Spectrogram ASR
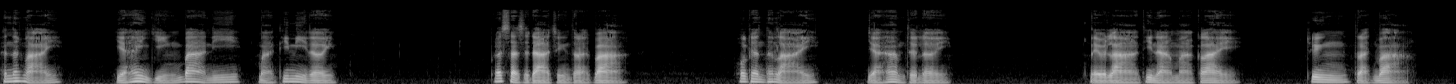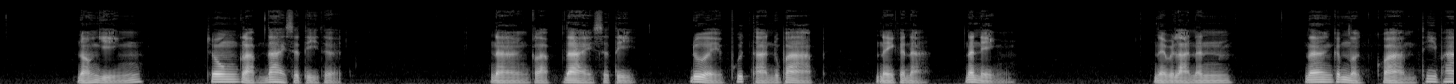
ท่านทั้งหลาย อย่าให้หญิงบ้านี้มาที่นี่เลย พระศาสดาจึงตรัสว่าพวกท่านทั้งหลาย อย่าห้ามเธอเลย ในเวลาที่นางมาใกล้ จึงตรัสว่าน้องหญิง จงกลับได้สติเถิด นางกลับได้สติด้วยพุทธานุภาพในขณะนั่นเอง ในเวลานั้น นางกำหนดความที่ผ้า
